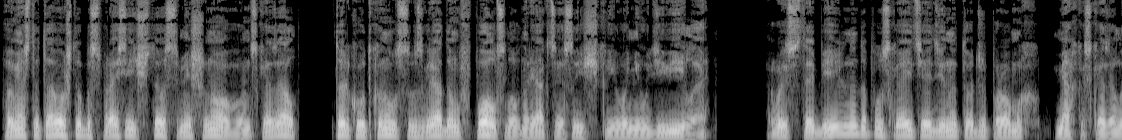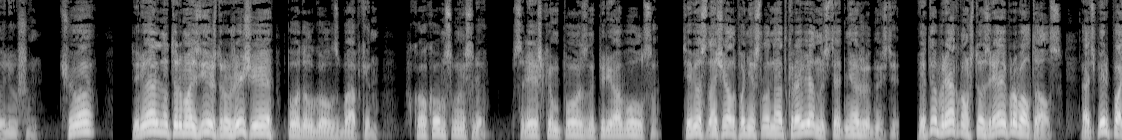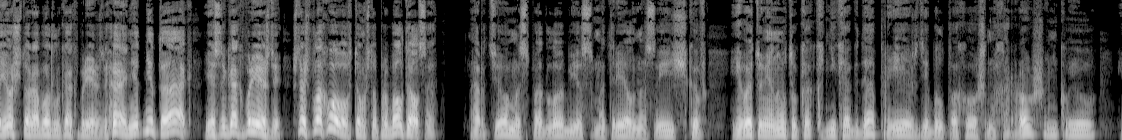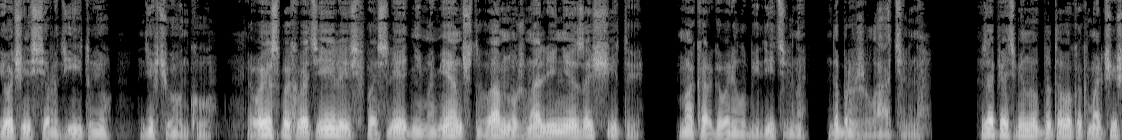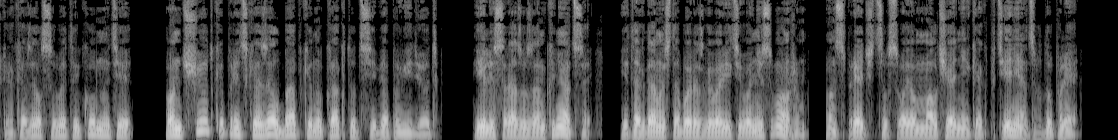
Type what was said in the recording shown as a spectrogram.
Вместо того, чтобы спросить, что смешного, он сказал, только уткнулся взглядом в пол, словно реакция сыщика его не удивила. — Вы стабильно допускаете один и тот же промах, — мягко сказал Илюшин. — Чего? Ты реально тормозишь, дружище? — подал голос Бабкин. — В каком смысле? — Слишком поздно переобулся. Тебя сначала понесло на откровенность от неожиданности, и ты брякнул, что зря и проболтался. А теперь поешь, что работал как прежде. А, нет, не так. Если как прежде, что ж плохого в том, что проболтался? Артем из-под лобья смотрел на сыщиков, и в эту минуту как никогда прежде был похож на хорошенькую и очень сердитую девчонку. Вы спохватились в последний момент, что вам нужна линия защиты. Макар говорил убедительно, доброжелательно. За пять минут до того, как мальчишка оказался в этой комнате, он четко предсказал Бабкину, как тут себя поведет. Или сразу замкнется, и тогда мы с тобой разговорить его не сможем. Он спрячется в своем молчании, как птенец в дупле.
